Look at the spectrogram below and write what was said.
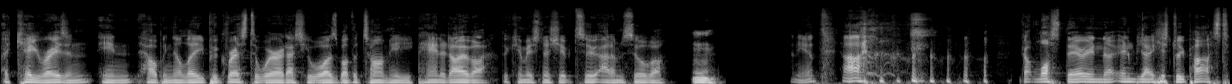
a key reason in helping the league progress to where it actually was by the time he handed over the commissionership to Adam Silver. Mm. Anyhow, uh, got lost there in uh, NBA history past.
